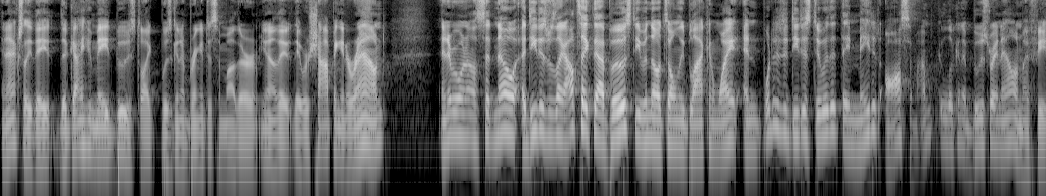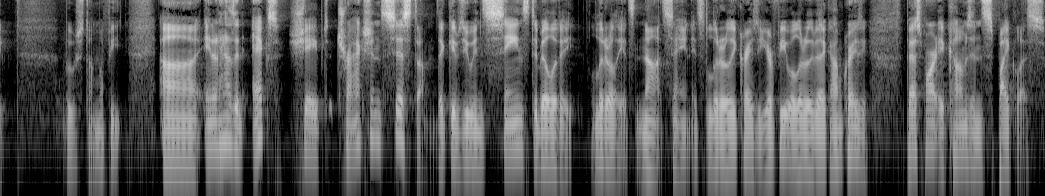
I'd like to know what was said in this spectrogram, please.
And actually, they the guy who made boost like was going to bring it to some other. You know, they they were shopping it around, And everyone else said no. Adidas was like, I'll take that boost, even though it's only black and white. And what did Adidas do with it? They made it awesome. I'm looking at Boost right now on my feet. Boost on my feet. Uh, and it has an X shaped traction system that gives you insane stability. Literally, it's not sane. It's literally crazy. Your feet will literally be like, I'm crazy. Best part, it comes in spikeless.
